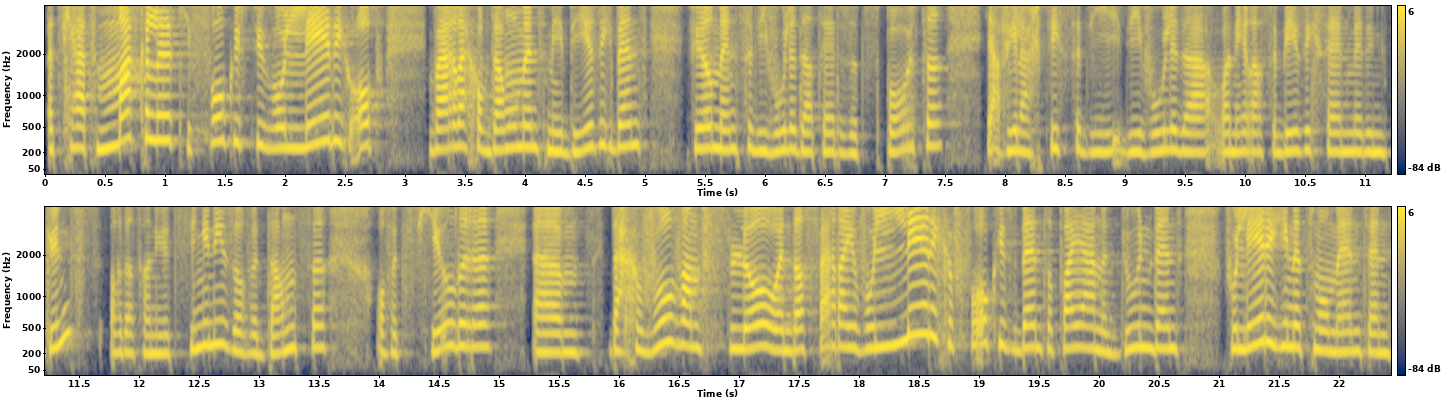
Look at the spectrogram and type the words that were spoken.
Het gaat makkelijk, je focust je volledig op waar dat je op dat moment mee bezig bent. Veel mensen die voelen dat tijdens het sporten. Ja, veel artiesten die, die voelen dat wanneer dat ze bezig zijn met hun kunst, of dat dan nu het zingen is, of het dansen, of het schilderen. Um, dat gevoel van flow, en dat is waar dat je volledig gefocust bent op wat je aan het doen bent, volledig in het moment, en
